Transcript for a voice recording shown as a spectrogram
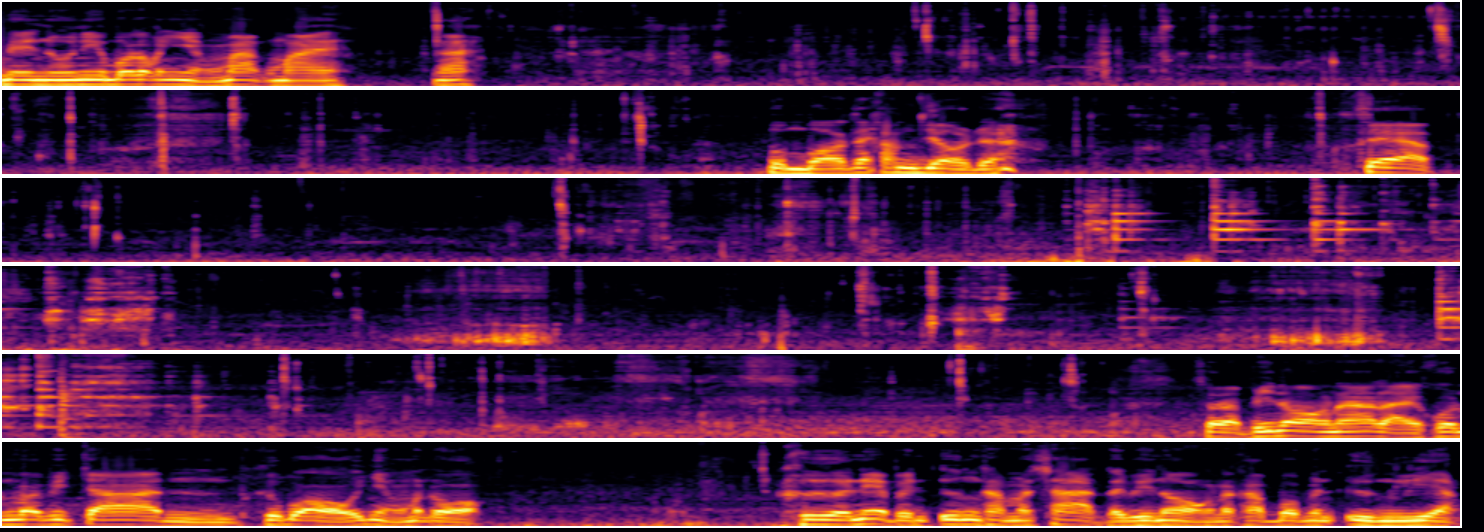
เมนูนี้บ่ต้องอย่างมากมายนะผมบอกได้คำเดียวเดียวแซ่บสำหรับพี่น้องนะ หลายคนว่าพิจารณ์คือบอกว่าอย่างมันออก คือเนี่ยเป็นอึ้งธรรมชาติแต่พี่น้องนะครับว่าเป็นอึ้งเลี้ยง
